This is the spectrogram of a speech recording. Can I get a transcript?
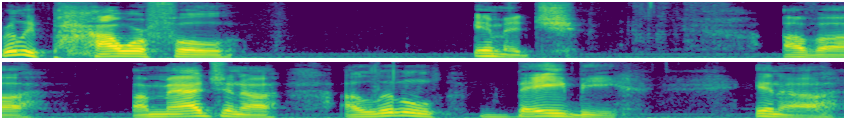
really powerful image of a imagine a, a little baby in a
